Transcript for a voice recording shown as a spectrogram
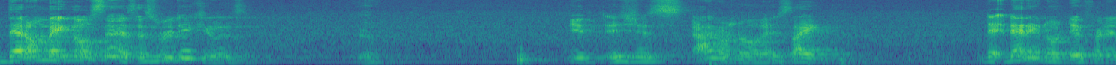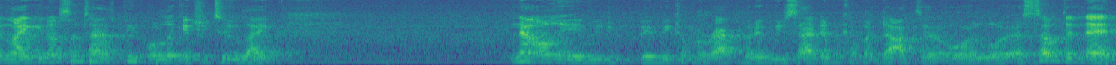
that don't make no sense. It's ridiculous. Yeah. It, it's just I don't know. It's like that, that ain't no different. And like you know, sometimes people look at you too. Like not only if you if you become a rapper, but if you decide to become a doctor or a lawyer or something that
